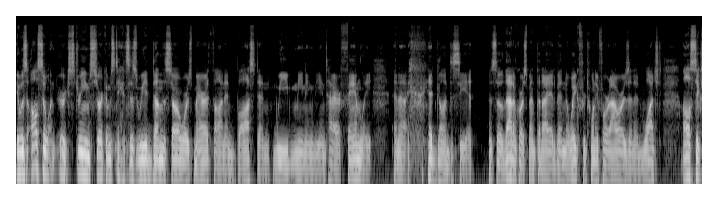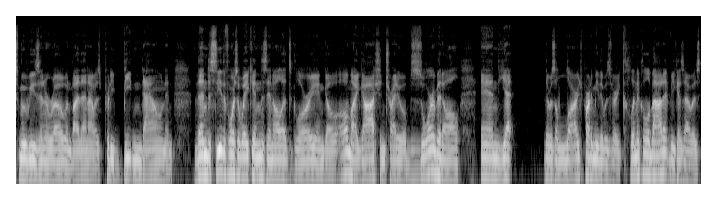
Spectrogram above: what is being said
it was also under extreme circumstances. We had done the Star Wars marathon in Boston, we meaning the entire family, and I had gone to see it. And so that, of course, meant that I had been awake for 24 hours and had watched all six movies in a row. And by then I was pretty beaten down. And then to see The Force Awakens in all its glory and go, oh my gosh, and try to absorb it all. And yet there was a large part of me that was very clinical about it because I was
